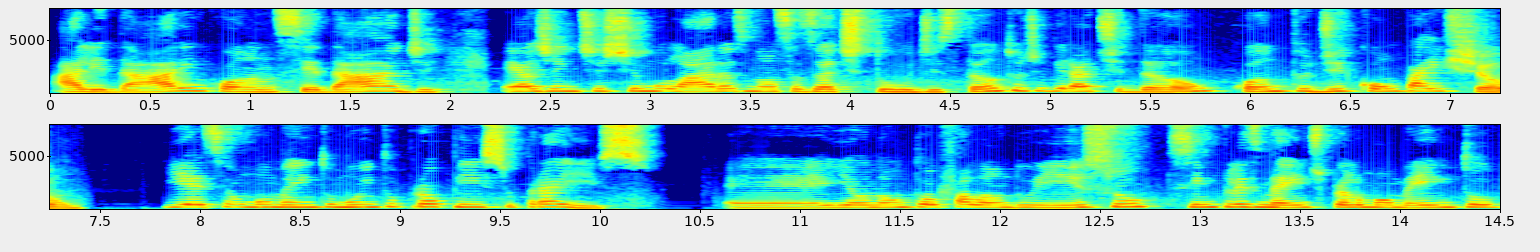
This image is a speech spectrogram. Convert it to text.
a lidarem com a ansiedade é a gente estimular as nossas atitudes, tanto de gratidão quanto de compaixão. E esse é um momento muito propício para isso. É, e eu não estou falando isso simplesmente pelo momento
